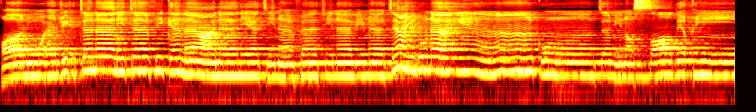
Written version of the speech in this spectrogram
قالوا أجئتنا لتافكنا عن آلهتنا فاتنا بما تعدنا إن كنت من الصادقين.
